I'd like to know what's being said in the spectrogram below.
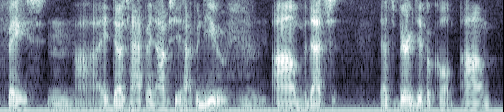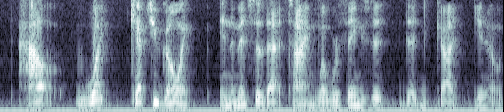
face. Mm. Uh, it does happen. Obviously, it happened to you. Mm. Um, but that's that's very difficult. Um, how? What kept you going in the midst of that time? What were things that that God, you know,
